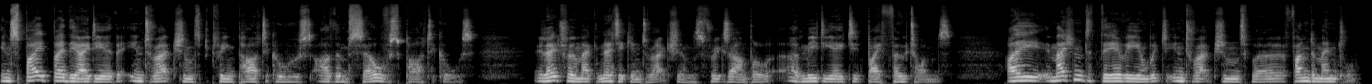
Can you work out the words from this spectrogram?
Inspired by the idea that interactions between particles are themselves particles. Electromagnetic interactions, for example, are mediated by photons. I imagined a theory in which interactions were fundamental.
